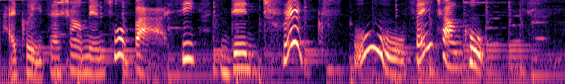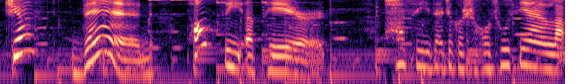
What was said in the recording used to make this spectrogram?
还可以在上面做把戏，did tricks，哦，非常酷。Just then, Posy appeared. Posy 在这个时候出现了。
